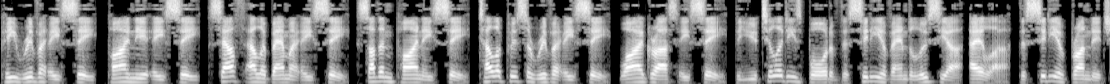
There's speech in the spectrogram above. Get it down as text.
Pea River EC, Pioneer EC, South Alabama EC, Southern Pine EC, Tallapoosa River EC, Wiregrass EC, the Utilities Board of the City of Andalusia ALA, the City of Brundidge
